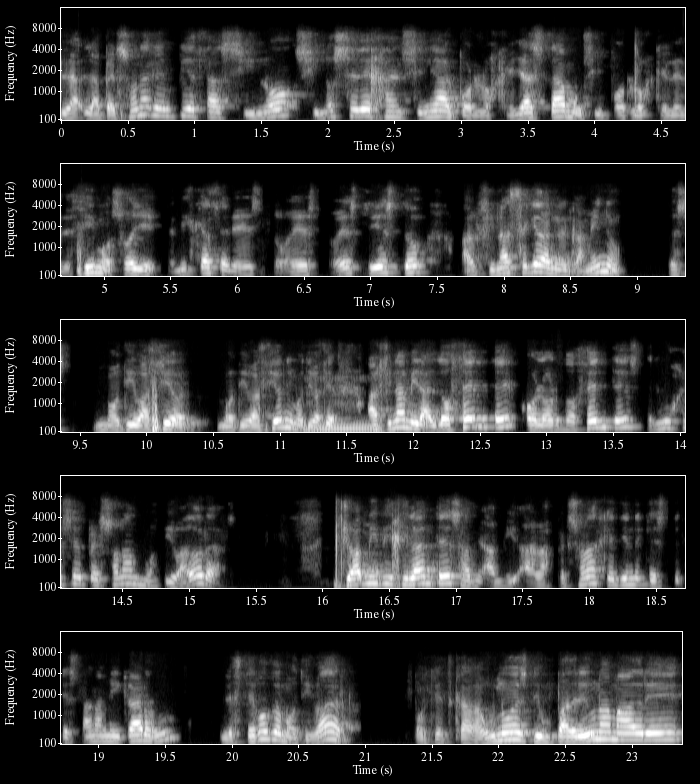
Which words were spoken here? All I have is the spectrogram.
La, persona que empieza, si no, si no se deja enseñar por los que ya estamos y por los que le decimos, oye, tenéis que hacer esto, esto, esto y esto, al final se queda en el camino. Entonces, motivación, motivación y motivación. Mm. Al final, mira, el docente o los docentes tenemos que ser personas motivadoras yo a mis vigilantes, a, las personas que, tienen, que, están a mi cargo, les tengo que motivar, porque cada uno es de un padre y una madre,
